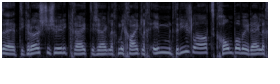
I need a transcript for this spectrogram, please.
Äh, die grösste Schwierigkeit ist eigentlich, man kann eigentlich immer reinschlagen, das Combo wird eigentlich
